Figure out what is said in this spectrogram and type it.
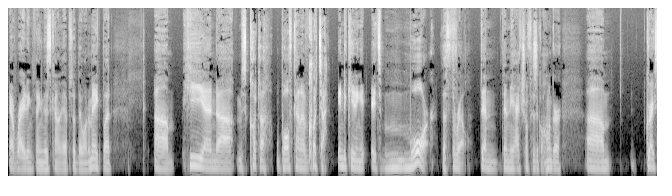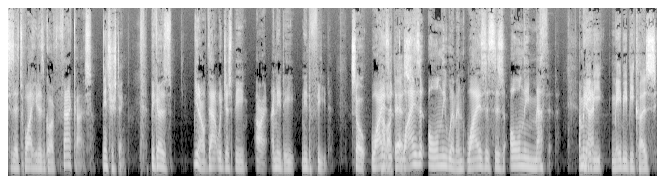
a writing thing. This is kind of the episode they want to make. But um, he and uh, Miss Kota both kind of Kota. indicating it, it's more the thrill than than the actual physical hunger. Um, Greg says it's why he doesn't go after fat guys Interesting. because you know that would just be all right. I need to eat, need to feed. So Why is it? this? Why is it only women? Why is this his only method? I mean, I- maybe maybe because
